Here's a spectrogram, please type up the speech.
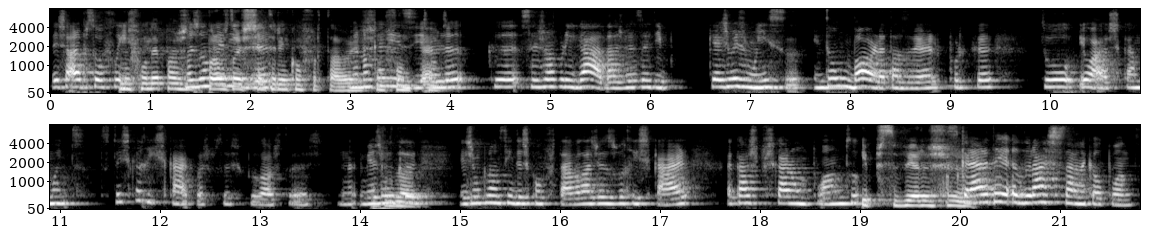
deixar a pessoa No feliz. fundo é para os, para os dois se sentirem confortáveis. Mas não no quer dizer que seja obrigada. Às vezes é tipo, queres mesmo isso? Então bora, estás a ver? Porque tu, eu acho que há muito. Tu tens que arriscar com as pessoas que tu gostas. Mesmo, verdade. que, mesmo que não te sintas confortável, às vezes o arriscar acabas por chegar a um ponto E perceberes. se calhar até adoraste estar naquele ponto.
